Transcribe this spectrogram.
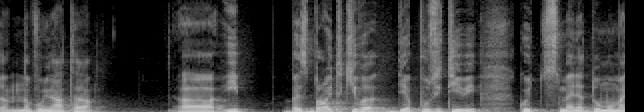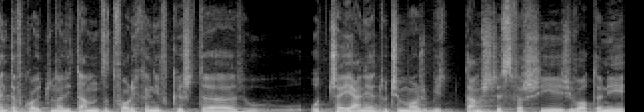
на войната и безброй такива диапозитиви, които сменят до момента, в който нали, там затвориха ни вкъща, отчаянието, че може би там ще свърши живота ни.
